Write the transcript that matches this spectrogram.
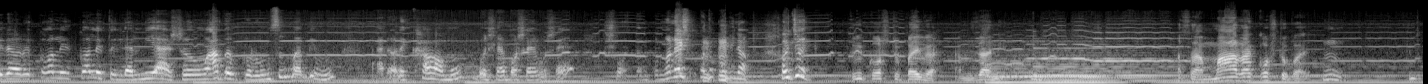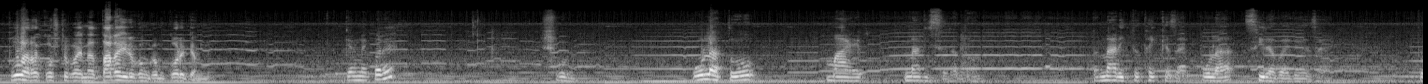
করে ওরে কলে কলে তুইলা নিয়ে আসো আদর করুম সুমা দিমু। আর ওরে খাওয়ামু বসে বসায় বসে শয়তান কোন মানে শয়তান করবি না। ওই যে তুমি কষ্ট পাইবা আমি জানি। আচ্ছা মারা কষ্ট পায়। হুম। কিন্তু পোলারা কষ্ট পায় না তারা এরকম কাম করে কেমনে? কেমনে করে? শুন পোলা তো মায়ের নারী ছেড়া দাও নারী তো থেকে যায় পোলা সিরা বাইরে যায়। তো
